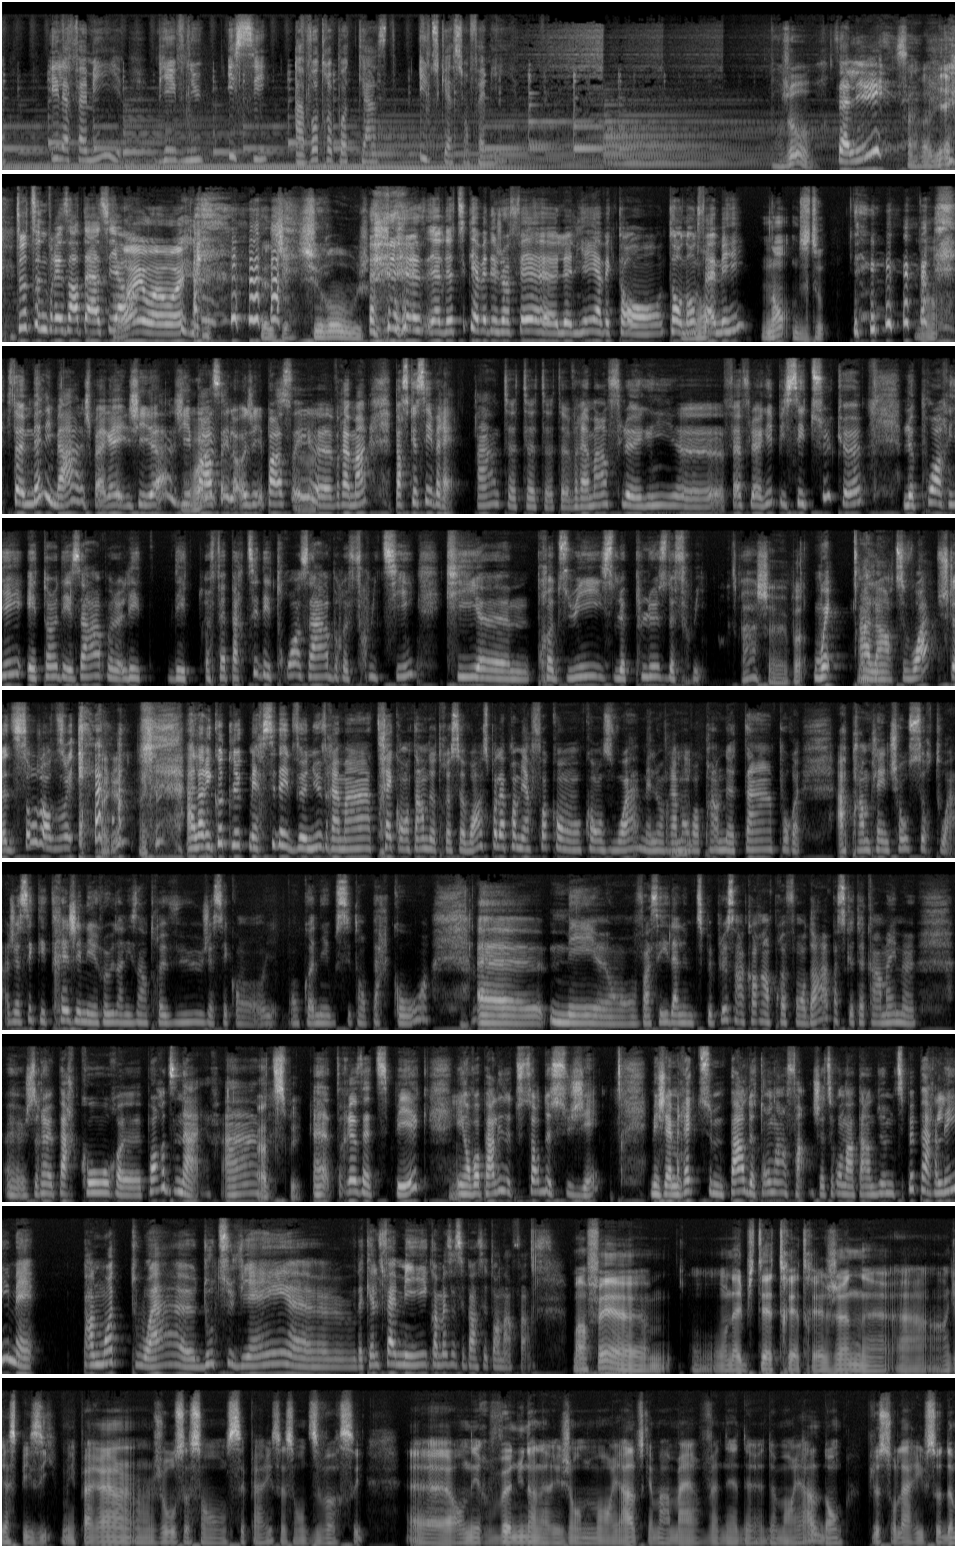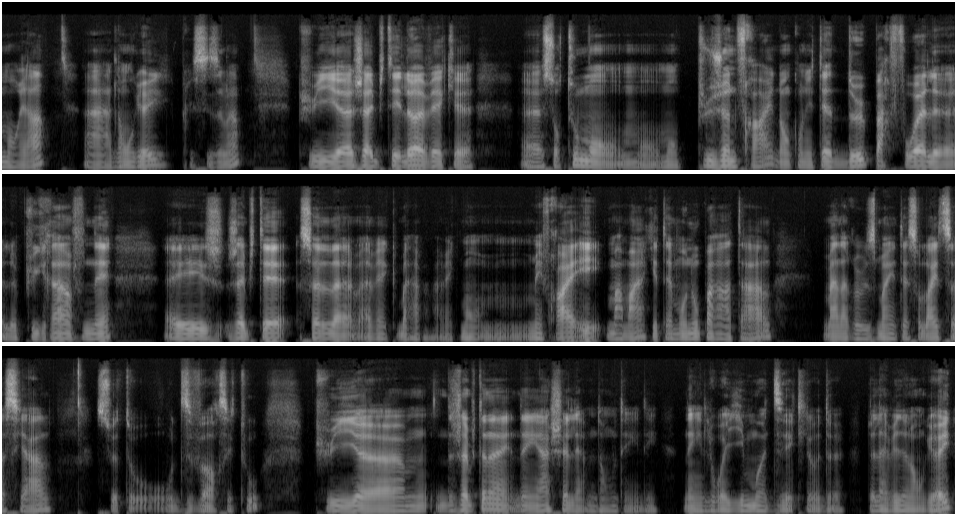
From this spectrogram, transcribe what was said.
et la famille, bienvenue ici à votre podcast Éducation Famille. Bonjour, Salut! ça va bien? Toute une présentation. Ouais, ouais, ouais. je, je suis rouge. y en a-tu qui avait déjà fait euh, le lien avec ton, ton nom Non. de famille? Non, du tout. C'est une belle image, pareil. J'y ai, Ouais. pensé, là. J'y ai pensé euh, vraiment. Parce que c'est vrai. Hein? T'as, vraiment fleuri, euh, fait fleurir. Puis sais-tu que le poirier est un des arbres, les, des, fait partie des trois arbres fruitiers qui euh, produisent le plus de fruits? Ah, je savais pas. Oui. Alors, tu vois, je te dis ça aujourd'hui. Alors, écoute, Luc, merci d'être venu. Vraiment très contente de te recevoir. C'est pas la première fois qu'on se voit, mais là, vraiment, Mhm. on va prendre le temps pour apprendre plein de choses sur toi. Je sais que tu es très généreux dans les entrevues. Je sais qu'on on connaît aussi ton parcours. Euh, mais euh, on va essayer d'aller un petit peu plus encore en profondeur parce que tu as quand même, un, un- je dirais, un parcours euh, pas ordinaire. Hein? Atypique. Euh, très atypique. Mm. Et on va parler de toutes sortes de sujets. Mais j'aimerais que tu me parles de ton enfant. Je sais qu'on a entendu un petit peu parler, mais parle-moi de toi, euh, d'où tu viens, euh, de quelle famille, comment ça s'est passé ton enfance? Mais en fait, euh, on, habitait très, très jeune en Gaspésie. Mes parents, un, jour, se sont séparés, se sont divorcés. On est revenu dans la région de Montréal, parce que ma mère venait de, Montréal, donc plus sur la rive sud de Montréal, à Longueuil précisément. Puis j'ai habité là avec surtout mon plus jeune frère. Donc on était deux, parfois le, le plus grand venait. Et j'habitais seul euh, avec, avec mon, mes frères et ma mère qui était monoparentale. Malheureusement, elle était sur l'aide sociale suite au, divorce et tout. Puis euh, j'habitais dans, les HLM, donc des, des, des loyers modiques de, de la ville de Longueuil.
